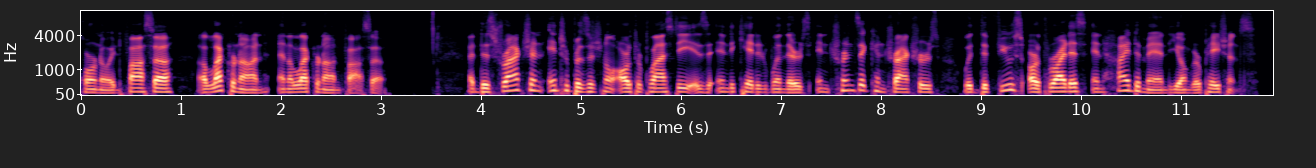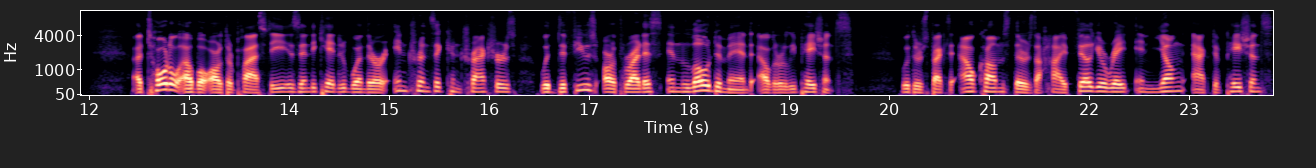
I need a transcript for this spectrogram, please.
coronoid fossa, olecranon, and olecranon fossa. A distraction interpositional arthroplasty is indicated when there's intrinsic contractures with diffuse arthritis in high demand younger patients. A total elbow arthroplasty is indicated when there are intrinsic contractures with diffuse arthritis in low demand elderly patients. With respect to outcomes, there is a high failure rate in young active patients,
